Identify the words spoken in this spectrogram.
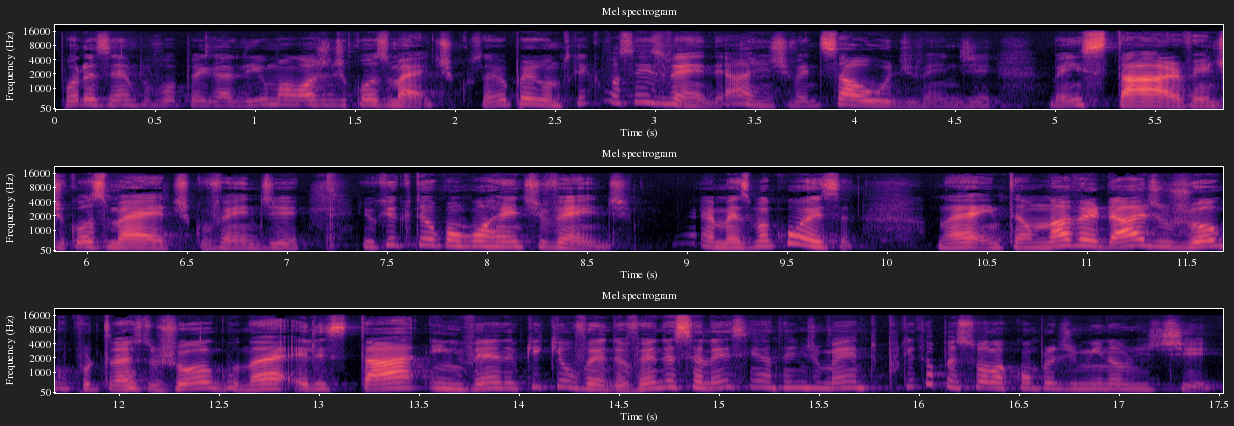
por exemplo, vou pegar ali uma loja de cosméticos. Aí eu pergunto, o que, que vocês vendem? Ah, a gente vende saúde, vende bem-estar, vende cosmético, vende... E o que, que o teu concorrente vende? É a mesma coisa. Né? Então, na verdade, o jogo por trás do jogo, né, ele está em venda. O que, que eu vendo? Eu vendo excelência em atendimento. Por que, que a pessoa ela compra de mim não de ti?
